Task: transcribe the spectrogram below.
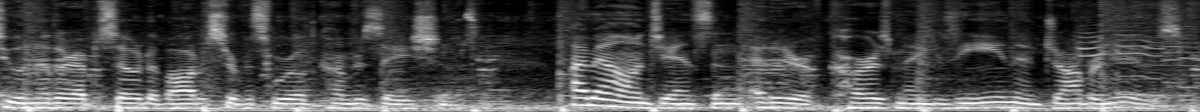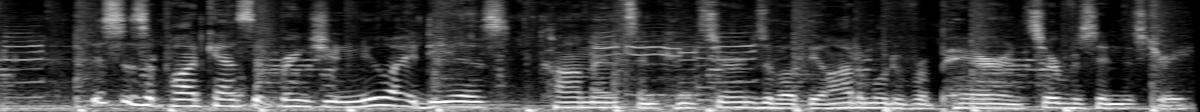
to another episode of Auto Service World Conversations. I'm Allan Janssen, editor of Cars Magazine and Jobber News. This is a podcast that brings you new ideas, comments, and concerns about the automotive repair and service industry,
